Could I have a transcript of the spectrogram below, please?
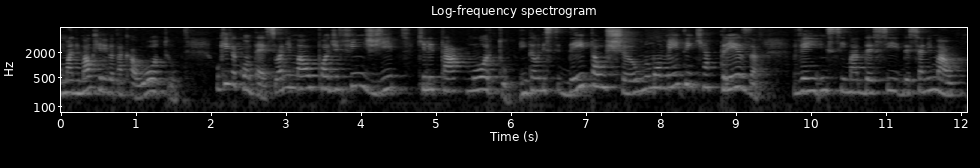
um animal querendo atacar o outro, o que, que acontece? O animal pode fingir que ele está morto, então ele se deita ao chão no momento em que a presa vem em cima desse, desse animal.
